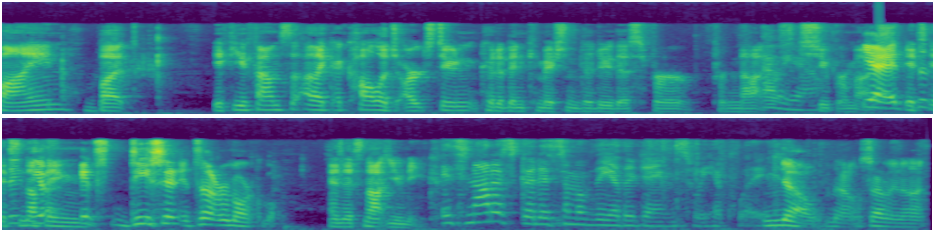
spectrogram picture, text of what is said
fine, but if you found so- like a college art student could have been commissioned to do this for for not Oh, yeah. super much. yeah, it, it's the- it's the- nothing, It's decent. It's not remarkable. and it's not unique. It's not as good as some of the other games we have played. No, no, certainly not.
